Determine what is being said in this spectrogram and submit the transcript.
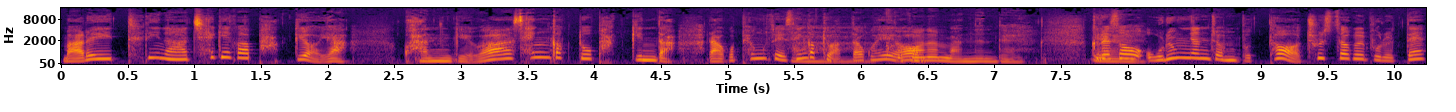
말의 틀이나 체계가 바뀌어야 관계와 생각도 바뀐다라고 평소에 생각해 아, 왔다고 해요. 그거는 맞는데. 그래서 네. 5, 6년 전부터 출석을 부를 때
